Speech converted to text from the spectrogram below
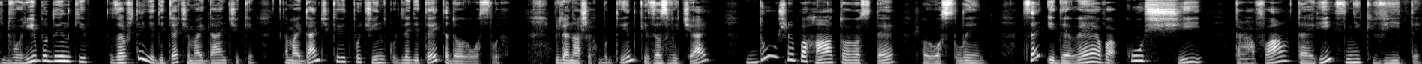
В дворі будинків завжди є дитячі майданчики та майданчики відпочинку для дітей та дорослих. Біля наших будинків зазвичай дуже багато росте рослин. Це і дерева, кущі, трава та різні квіти,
